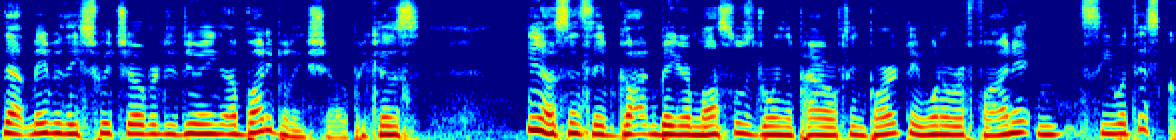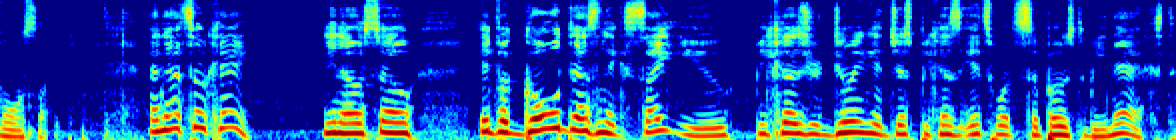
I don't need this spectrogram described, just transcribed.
that maybe they switch over to doing a bodybuilding show because you know since they've gotten bigger muscles during the powerlifting part they want to refine it and see what this goal's like and that's okay you know so if a goal doesn't excite you because you're doing it just because it's what's supposed to be next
